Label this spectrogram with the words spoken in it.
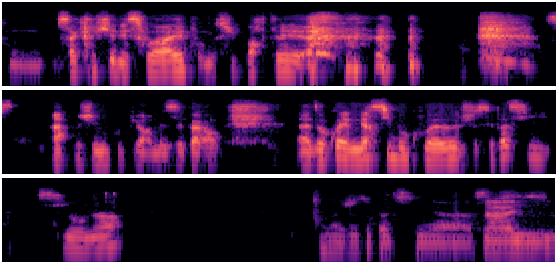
qui ont sacrifié des soirées pour nous supporter. Ah, j'ai une coupure, mais c'est pas grave. Euh, donc ouais, merci beaucoup à eux. Je ne sais pas si, si on a. je ne sais pas si. ah, ils,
